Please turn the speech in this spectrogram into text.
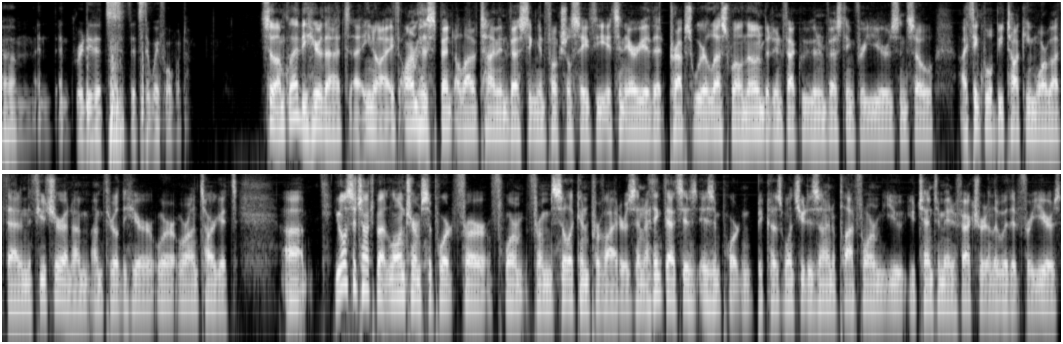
Um, and and really, that's that's the way forward. So I'm glad to hear that. Uh, you know, I, ARM has spent a lot of time investing in functional safety. It's an area that perhaps we're less well known, but in fact we've been investing for years. And so I think we'll be talking more about that in the future. And I'm I'm thrilled to hear we're we're on target. Uh, you also talked about long-term support for, for from silicon providers, and I think that is, is important because once you design a platform, you you tend to manufacture it and live with it for years.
